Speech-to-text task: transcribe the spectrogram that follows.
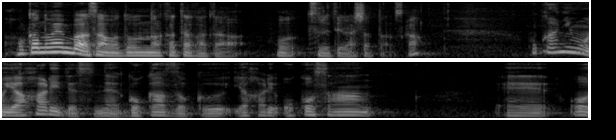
他のメンバーさんはどんな方々を連れていらっしゃったんですか？他にもやはりですね、ご家族、やはりお子さん、えー、を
